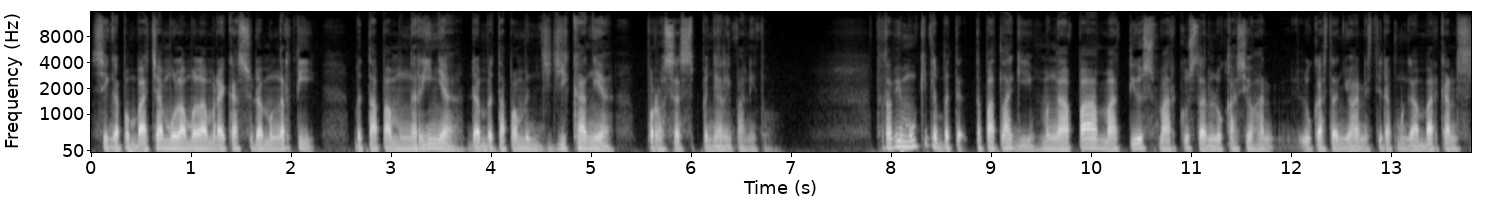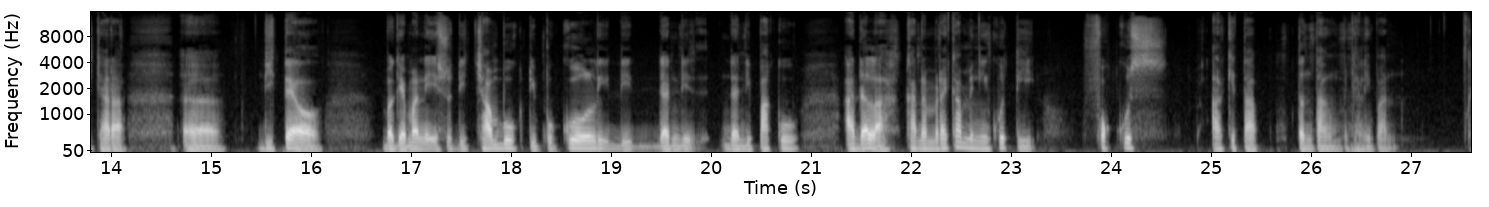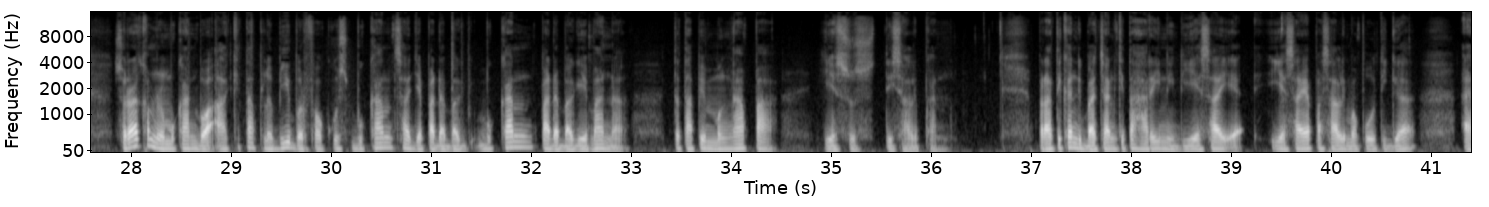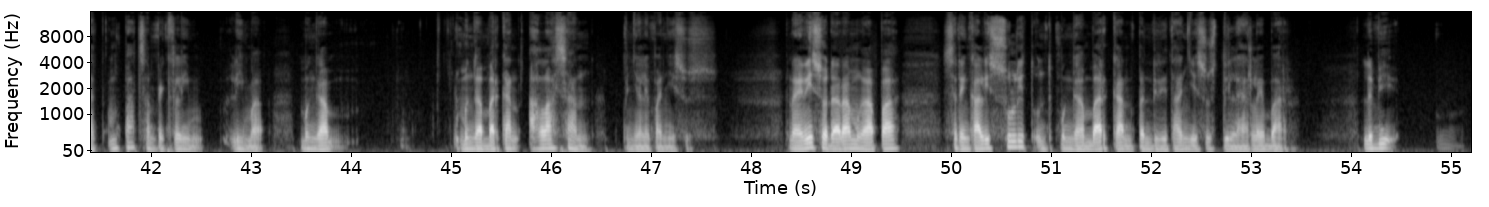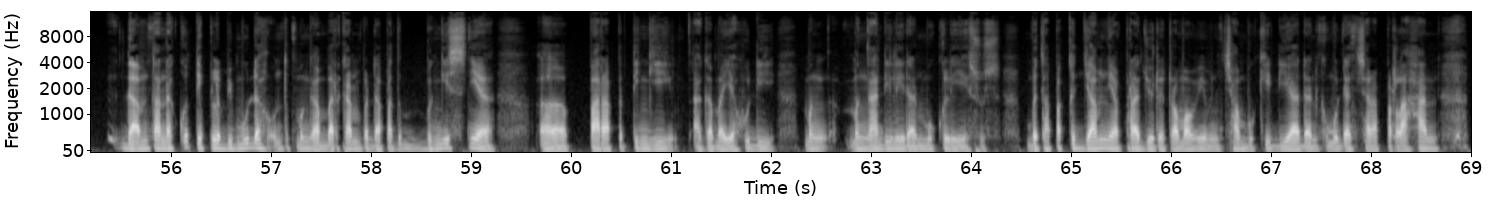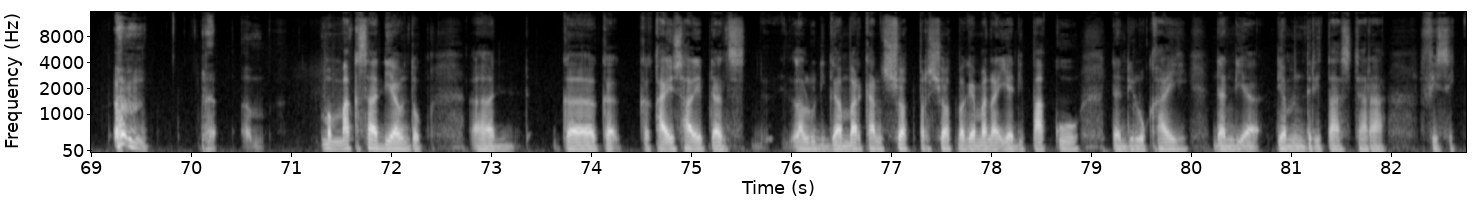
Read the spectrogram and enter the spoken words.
Sehingga pembaca mula-mula mereka sudah mengerti betapa mengerinya dan betapa menjijikannya proses penyalipan itu. Tetapi mungkin lebih tepat lagi, mengapa Matius, Markus, dan Lukas, Lukas dan Yohanes tidak menggambarkan secara uh, detail bagaimana Yesus dicambuk, dipukul, di, dan di, dan dipaku adalah karena mereka mengikuti fokus Alkitab tentang penyaliban. Saudara akan menemukan bahwa Alkitab lebih berfokus bukan saja pada bagi, bukan pada bagaimana, tetapi mengapa Yesus disalibkan. Perhatikan di bacaan kita hari ini di Yesaya, Yesaya pasal 53 ayat 4 sampai ke 5 menggambarkan alasan penyalipan Yesus. Nah ini saudara mengapa sering kali sulit untuk menggambarkan penderitaan Yesus di layar lebar. Lebih dalam tanda kutip lebih mudah untuk menggambarkan pendapat bengisnya uh, para petinggi agama Yahudi meng mengadili dan mukuli Yesus. Betapa kejamnya prajurit Romawi mencambuki dia dan kemudian secara perlahan memaksa dia untuk uh, ke, ke ke kayu salib dan lalu digambarkan shot per shot bagaimana ia dipaku dan dilukai dan dia dia menderita secara fisik.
